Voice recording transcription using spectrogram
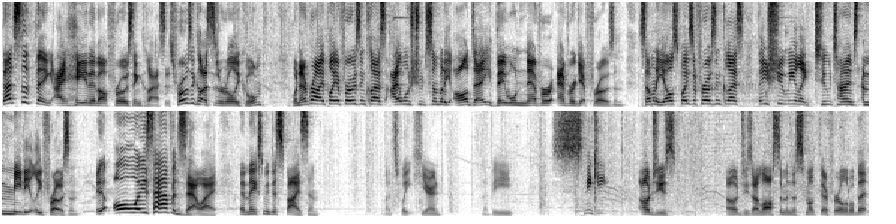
that's the thing I hate about Frozen classes. Frozen classes are really cool. Whenever I play a Frozen class, I will shoot somebody all day. They will never, ever get frozen. Somebody else plays a Frozen class, they shoot me like two times, immediately frozen. It always happens that way. It makes me despise them. Let's wait here. That'd be sneaky. Oh, geez. Oh, geez, I lost him in the smoke there for a little bit.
